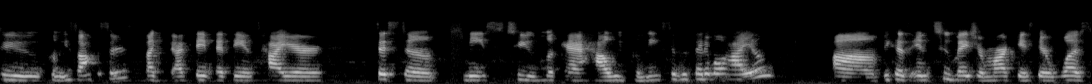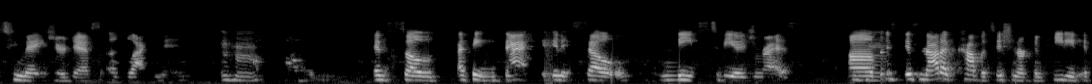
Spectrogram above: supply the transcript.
to police officers. Like I think that the entire system needs to look at how we police in the state of Ohio. Um, because in two major markets, there was two major deaths of black men. Mm-hmm. Um, and so I think that in itself needs to be addressed. Um, mm-hmm. it's, it's, not a competition or competing. If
